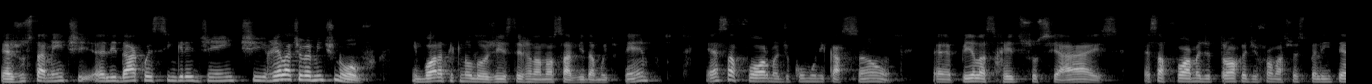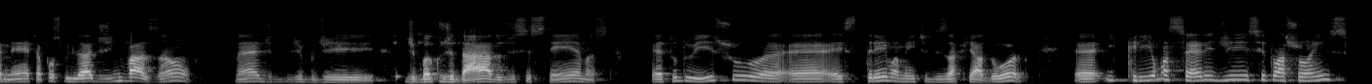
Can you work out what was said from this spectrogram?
é justamente é, lidar com esse ingrediente relativamente novo. Embora a tecnologia esteja na nossa vida há muito tempo, essa forma de comunicação é, pelas redes sociais, essa forma de troca de informações pela internet, a possibilidade de invasão né, de, de, de, de bancos de dados, de sistemas, é, tudo isso é, é extremamente desafiador é, e cria uma série de situações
